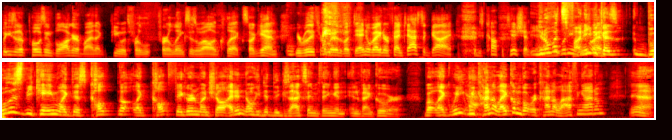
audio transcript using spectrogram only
he's an opposing blogger of mine that competing with for for links as well and clicks. So again, you're really throwing me the about Daniel Wagner. Fantastic guy. He's competition. Man. You know what's what funny because Bulis became like this cult like cult figure in Montreal. I didn't know he did the exact same thing in, in Vancouver. But like we, yeah. we kind of like him, but we're kind of laughing at him. Yeah.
